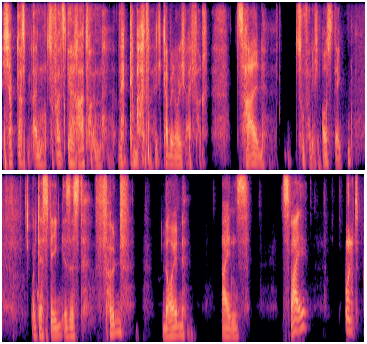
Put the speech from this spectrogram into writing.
Ich habe das mit einem Zufallsgenerator im Web gemacht, weil ich kann mir noch nicht einfach Zahlen zufällig ausdenken. Und deswegen ist es 5, 9, 1, 2. Und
